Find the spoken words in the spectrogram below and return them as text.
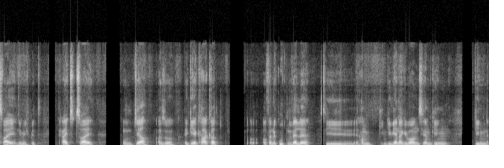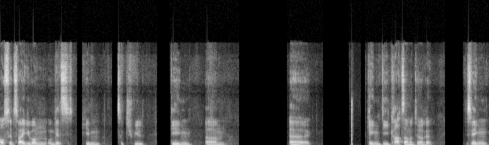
2, nämlich mit 3 zu 2. Und ja, also der GRK gerade auf einer guten Welle. Sie haben gegen die Vienna gewonnen, sie haben gegen, gegen Austria 2 gewonnen und jetzt eben das dritte Spiel gegen, ähm, äh, gegen die Grazer Amateure. Deswegen,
